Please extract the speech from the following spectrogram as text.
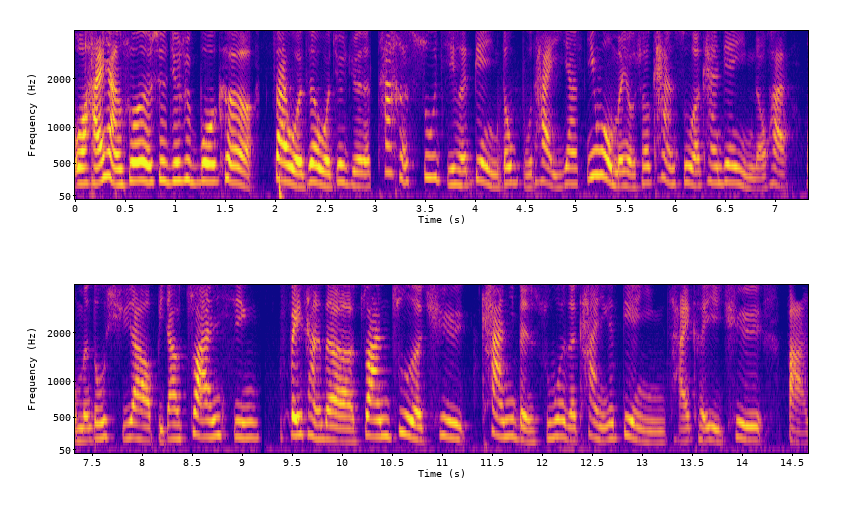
我还想说的是，就是播客在我这，我就觉得它和书籍和电影都不太一样，因为我们有时候看书和看电影的话，我们都需要比较专心、非常的专注的去看一本书或者看一个电影，才可以去把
